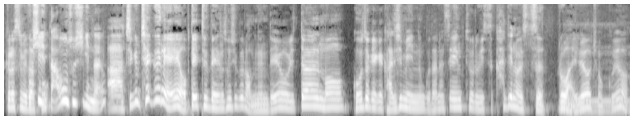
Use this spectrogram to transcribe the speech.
그렇습니다. 혹시 고- 나온 소식 있나요? 아, 지금 최근에 업데이트된 소식은 없는데요. 일단 뭐 고우석에게 관심이 있는 구단은 세인트 루이스 카디널스로 알려졌고요.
